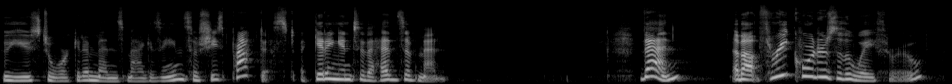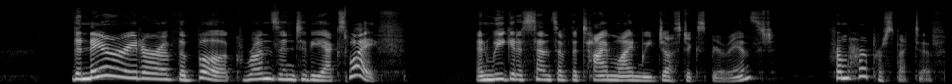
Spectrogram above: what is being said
who used to work at a men's magazine, so she's practiced at getting into the heads of men. Then, about three quarters of the way through, the narrator of the book runs into the ex wife, and we get a sense of the timeline we just experienced from her perspective.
